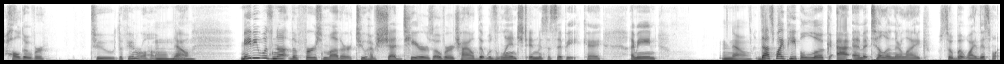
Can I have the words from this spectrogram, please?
hauled over to the funeral home. Mm-hmm. Now. Mamie was not the first mother to have shed tears over a child that was lynched in Mississippi. Okay. I mean, No. that's why people look at Emmett Till and they're like, so, but why this one?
